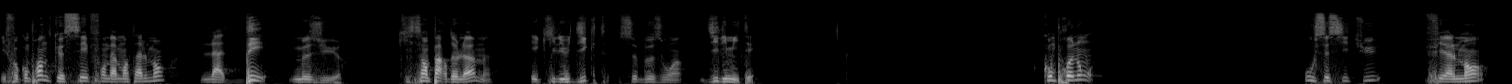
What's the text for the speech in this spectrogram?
il faut comprendre que c'est fondamentalement la démesure qui s'empare de l'homme et qui lui dicte ce besoin d'illimité. Comprenons où se situe finalement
